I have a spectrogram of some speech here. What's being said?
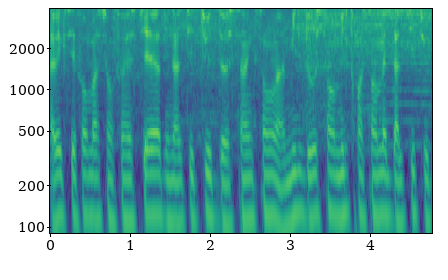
avec ces formations forestières d'une altitude de 500 à 1200, 1300 mètres d'altitude.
